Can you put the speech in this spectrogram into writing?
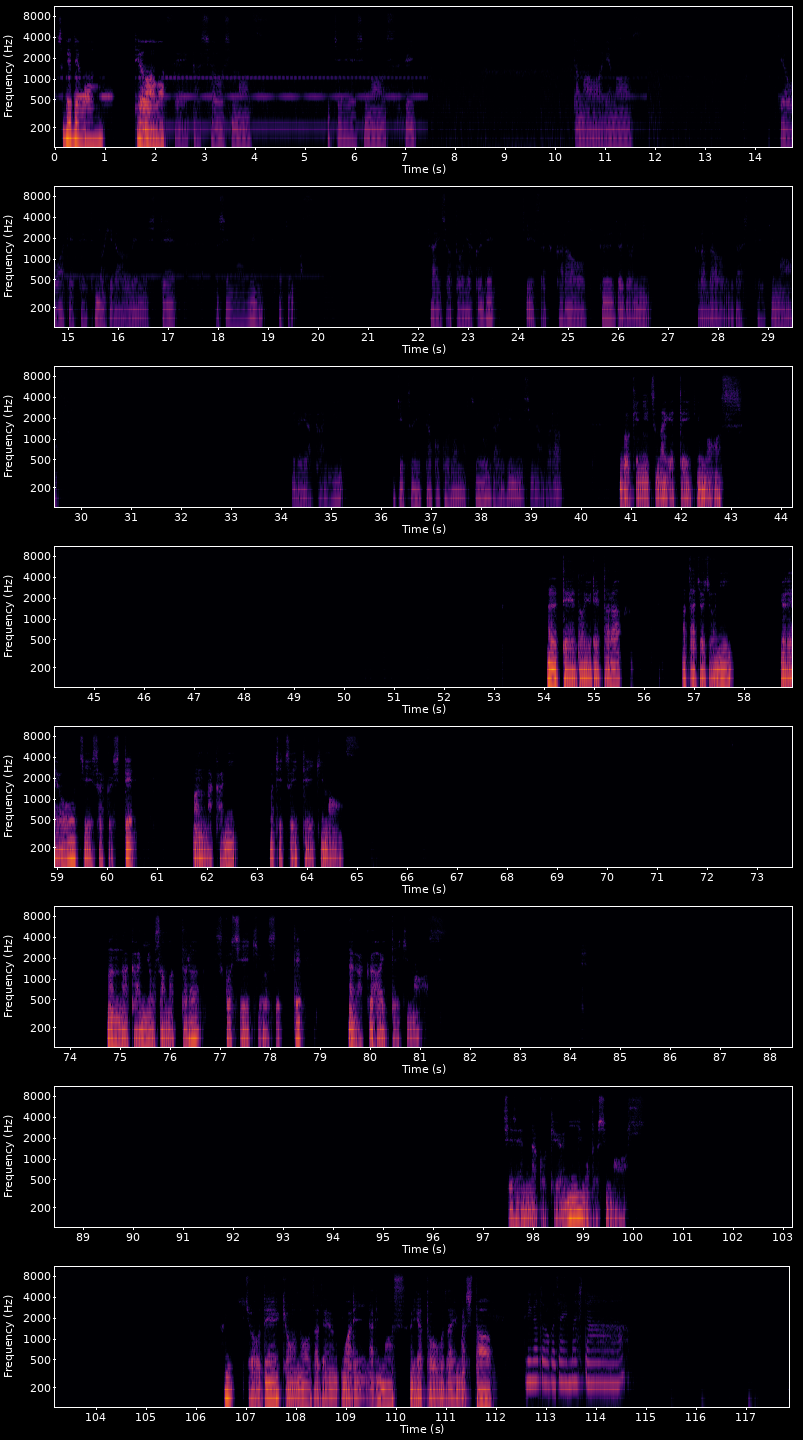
それでは手を合わせ合掌します。一礼します。礼。頭を上げます。手を分けて手のひらを上にして、足の上に置きます。最初と逆で小さくから大きく徐々に体を揺らしていきます。緩やかに落ち着いた心持ちを大事にしながら動きにつなげていきます。ある程度揺れたら、また徐々に揺れを小さくして真ん中に落ち着いていきます。真ん中に収まったら少し息を吸って長く吐いていきます。自然な呼吸に戻します。はい、以上で今日の座禅終わりになります。ありがとうございました。ありがとうございました。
